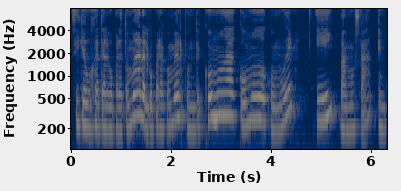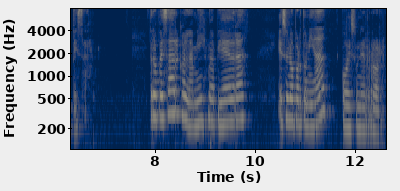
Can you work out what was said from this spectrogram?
Así que búscate algo para tomar, algo para comer, ponte cómoda, cómodo, cómode y vamos a empezar. ¿Tropezar con la misma piedra es una oportunidad o es un error?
